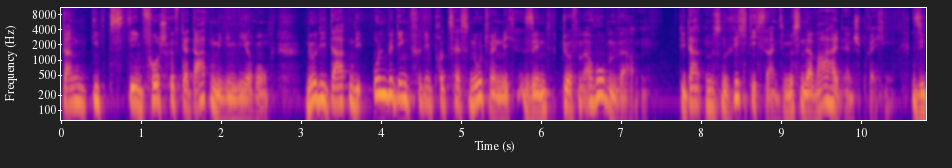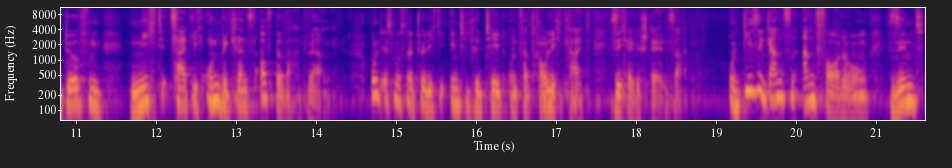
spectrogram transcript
Dann gibt es die Vorschrift der Datenminimierung. Nur die Daten, die unbedingt für den Prozess notwendig sind, dürfen erhoben werden. Die Daten müssen richtig sein, sie müssen der Wahrheit entsprechen. Sie dürfen nicht zeitlich unbegrenzt aufbewahrt werden. Und es muss natürlich die Integrität und Vertraulichkeit sichergestellt sein. Und diese ganzen Anforderungen sind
